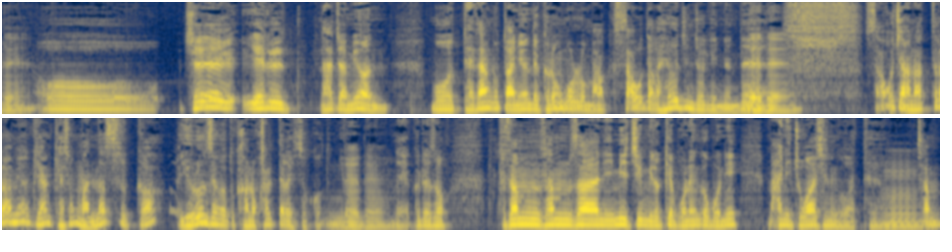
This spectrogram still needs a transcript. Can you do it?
네. 어, 제 예를 하자면 뭐 대단한 것도 아니었는데 그런 걸로 막 싸우다가 헤어진 적이 있는데 네네. 싸우지 않았더라면 그냥 계속 만났을까? 이런 생각도 간혹 할 때가 있었거든요. 네네. 네, 그래서 9334님이 지금 이렇게 보낸 거 보니 많이 좋아하시는 것 같아요. 음, 참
